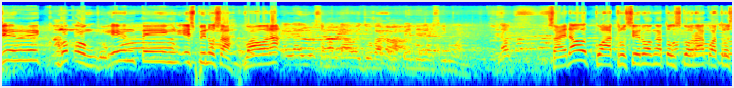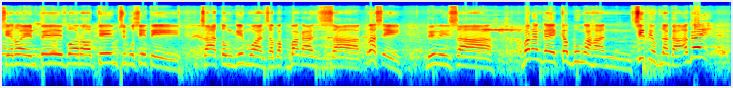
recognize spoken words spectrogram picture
Jeric Gokong, Inting Espinosa, mao na. Layo sa Mandawi juga kung mapili lang sa imuan. Hello. Side out, 4-0 ang atong score ha, 4-0 in favor of Team Cebu City sa atong game 1 sa bakbakan sa Class A diri sa Barangay Kabungahan, City of Naga. Agay!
